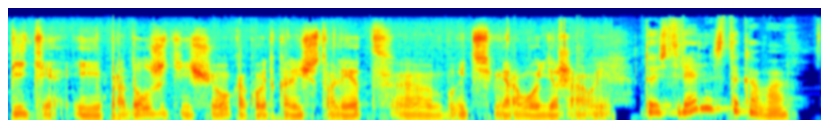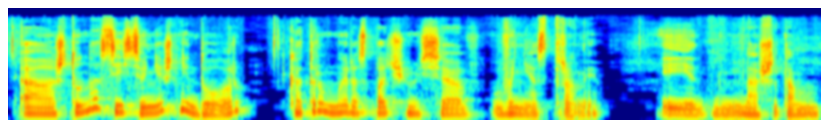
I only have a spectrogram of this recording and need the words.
пике и продолжить еще какое-то количество лет э, быть мировой державой. То есть реальность такова, а, что у нас есть внешний доллар, которым мы расплачиваемся вне страны и наши там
